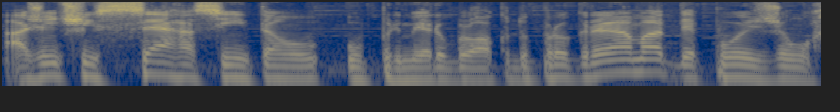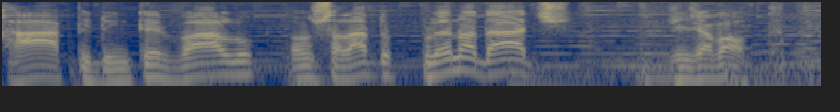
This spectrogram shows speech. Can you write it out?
A gente encerra assim então o primeiro bloco do programa. Depois de um rápido intervalo, vamos falar do Plano Haddad. A gente já volta.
